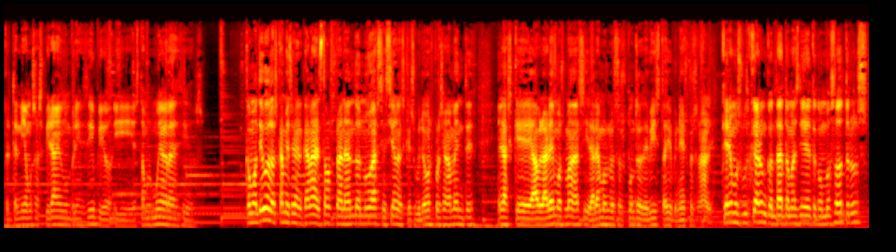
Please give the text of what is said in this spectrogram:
pretendíamos aspirar en un principio y estamos muy agradecidos. Con motivo de los cambios en el canal, estamos planeando nuevas sesiones que subiremos próximamente, en las que hablaremos más y daremos nuestros puntos de vista y opiniones personales. Queremos buscar un contacto más directo con vosotros,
